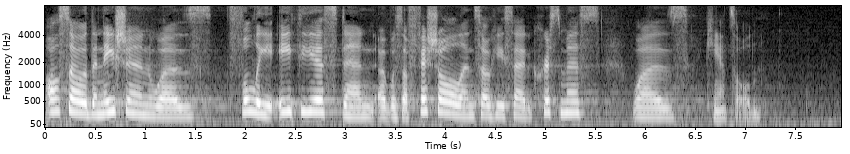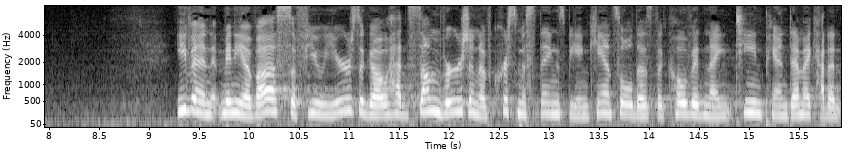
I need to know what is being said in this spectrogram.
also the nation was fully atheist and it was official, and so he said Christmas was canceled. Even many of us a few years ago had some version of Christmas things being canceled as the COVID 19 pandemic had an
